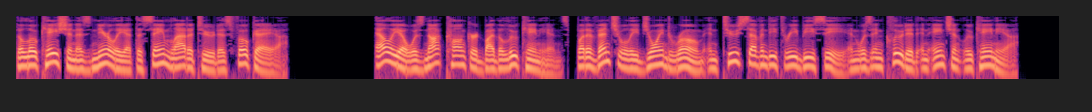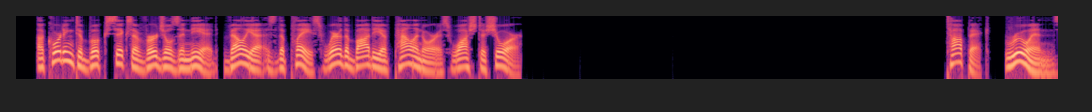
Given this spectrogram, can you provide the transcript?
The location is nearly at the same latitude as Phocaea. Elea was not conquered by the Lucanians, but eventually joined Rome in 273 BC and was included in ancient Lucania. According to Book 6 of Virgil's Aeneid, Velia is the place where the body of Palinurus washed ashore. Ruins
